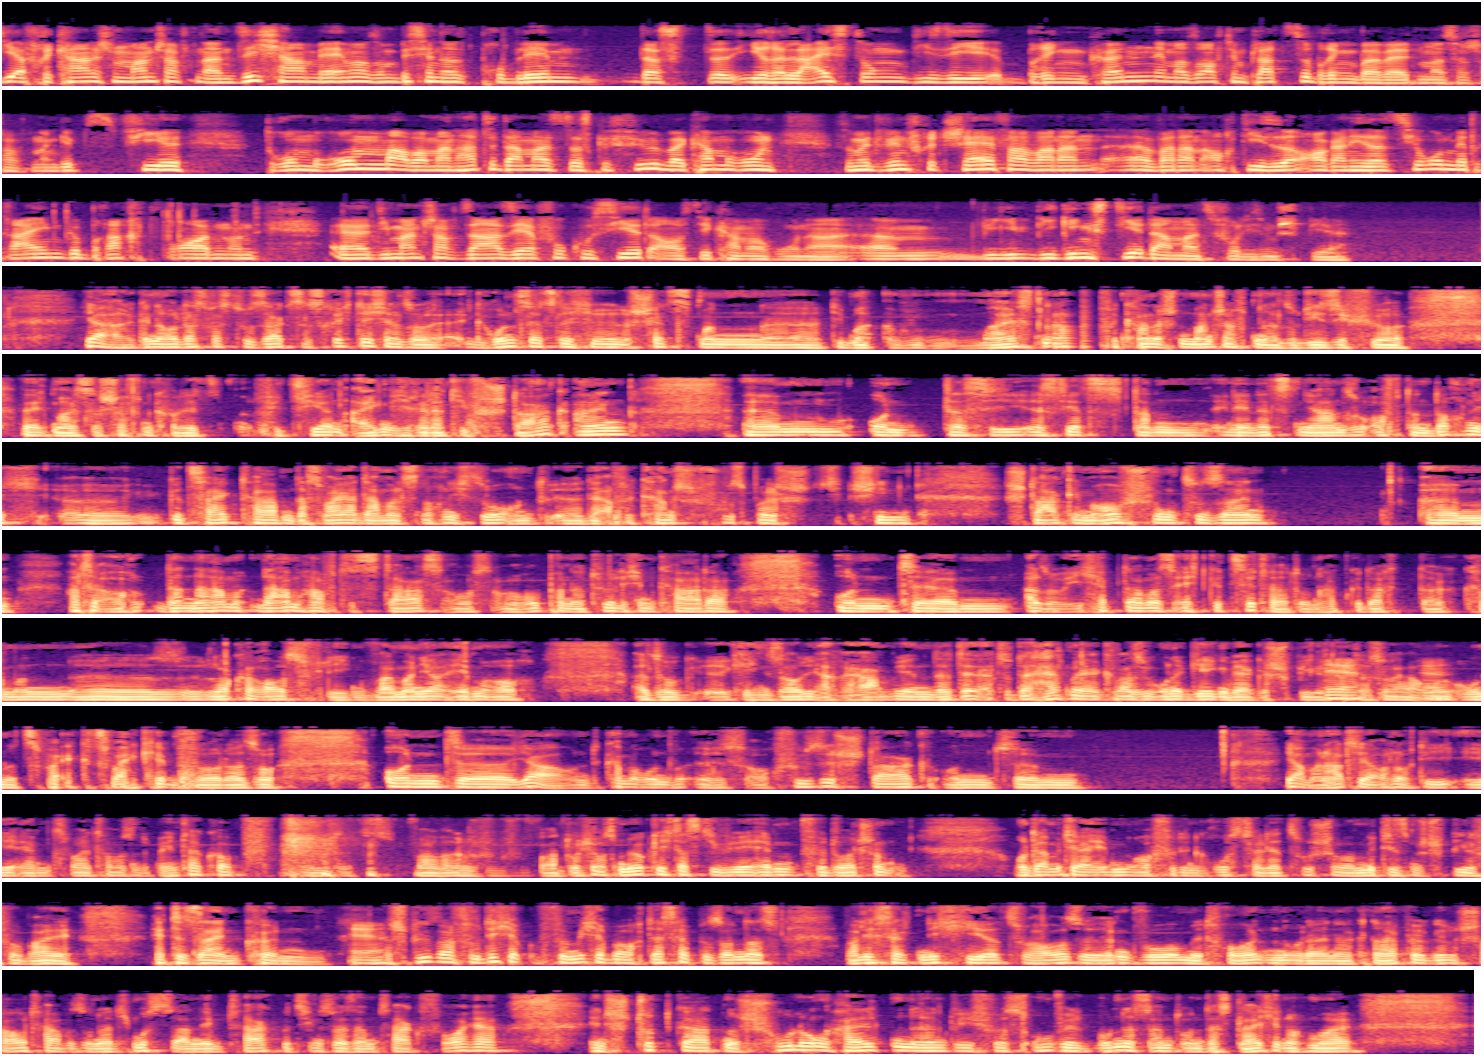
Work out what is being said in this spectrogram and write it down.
die afrikanischen Mannschaften an sich haben ja immer so ein bisschen das Problem, dass ihre Leistungen, die sie bringen können, immer so auf den Platz zu bringen bei Weltmeisterschaften. Dann gibt es viel drumrum, aber man hatte damals das Gefühl bei Kamerun, so mit Winfried Schäfer war dann äh, war dann auch diese Organisation mit reingebracht worden und äh, die Mannschaft sah sehr fokussiert aus, die Kameruner. Ähm, wie wie ging es dir damals vor diesem Spiel? Ja, genau das, was du sagst, ist richtig. Also äh, grundsätzlich äh, schätzt man äh, die meisten afrikanischen Mannschaften, also die sich für Weltmeisterschaften qualifizieren, eigentlich relativ stark ein. Ähm, und dass sie es jetzt dann in den letzten Jahren so oft dann doch nicht gezeigt haben, das war ja damals noch nicht so und der afrikanische Fußball schien stark im Aufschwung zu sein ähm, hatte auch nam namhafte Stars aus Europa natürlich im Kader. Und ähm, also ich habe damals echt gezittert und habe gedacht, da kann man äh, locker rausfliegen, weil man ja eben auch also gegen Saudi-Arabien, da, also da hat man ja quasi ohne Gegenwehr gespielt, ja, das war ja, ja. ohne zwei Zweikämpfe oder so. Und äh, ja und Kamerun ist auch physisch stark und ähm, ja, man hatte ja auch noch die EM 2000 im Hinterkopf und es war, war durchaus möglich, dass die WM für Deutschland und damit ja eben auch für den Großteil der Zuschauer mit diesem Spiel vorbei hätte sein können. Ja. Das Spiel war für dich, für mich aber auch deshalb besonders, weil ich es halt nicht hier zu Hause irgendwo mit Freunden oder in einer Kneipe geschaut habe, sondern ich musste an dem Tag beziehungsweise am Tag vorher in Stuttgart eine Schulung halten irgendwie fürs Umweltbundesamt und das gleiche nochmal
